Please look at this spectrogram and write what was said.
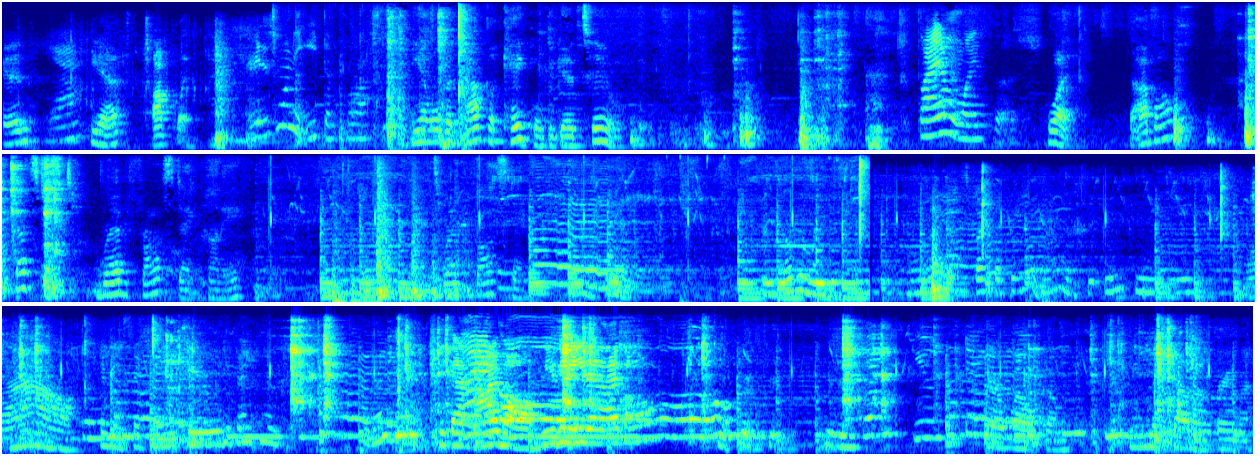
Good. Yeah. Yeah, it's chocolate. I just want to eat the frosting. Yeah, well, the chocolate cake will be good too. But I don't like this. What? The eyeballs? That's just red frosting, honey. It's red frosting. Wow. Can you say thank you? You got an eyeball. You can eat an eyeball? Thank you. You're welcome. You missed out on grandma.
